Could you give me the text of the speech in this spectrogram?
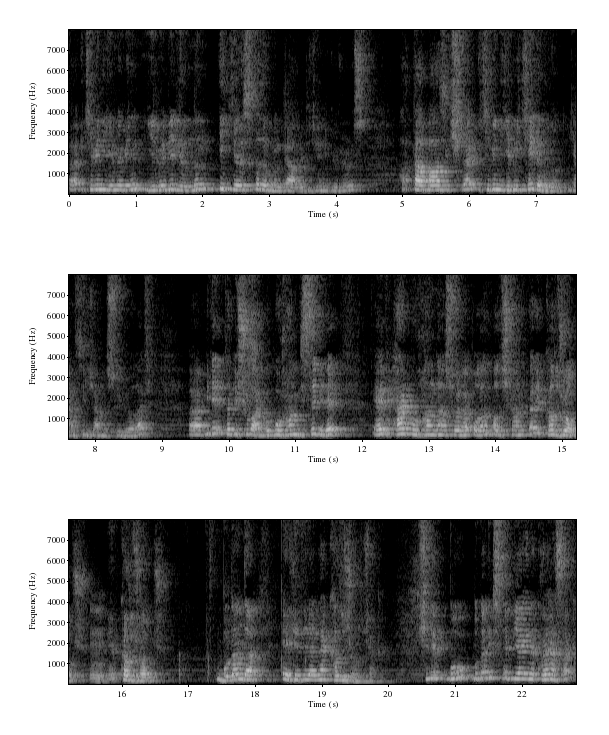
E, 2021'in 21 yılının ilk yarısında da bunun devam edeceğini görüyoruz. Hatta bazı kişiler 2022'ye de bunun yansıyacağını söylüyorlar. E, bir de tabii şu var, bu burhan bitse bile hep her burhandan sonra olan alışkanlıklar hep kalıcı olmuş. Hep kalıcı olmuş. Buradan da elde edilenler kalıcı olacak. Şimdi bu bunların hepsini bir yayına koyarsak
